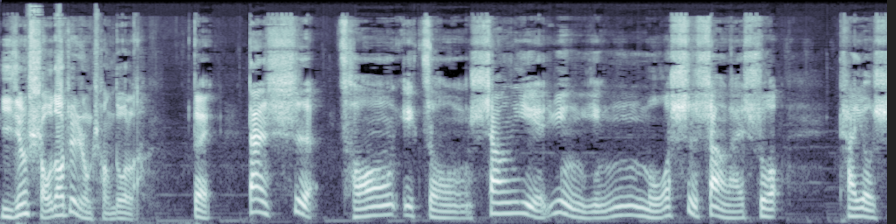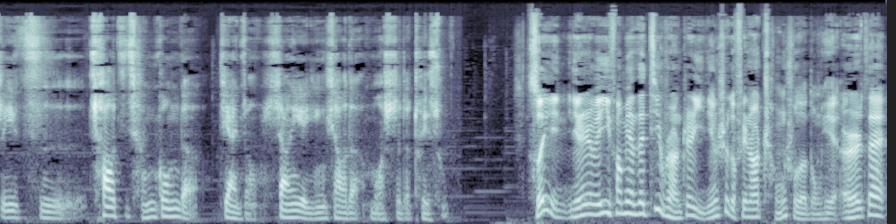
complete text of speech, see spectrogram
已经熟到这种程度了。对，但是从一种商业运营模式上来说，它又是一次超级成功的这样一种商业营销的模式的推出。所以，您认为一方面在技术上这已经是个非常成熟的东西，而在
